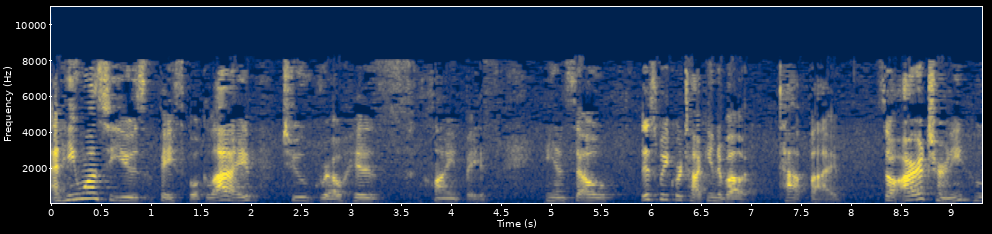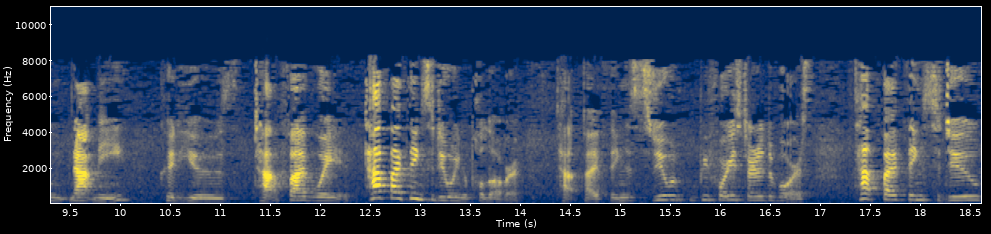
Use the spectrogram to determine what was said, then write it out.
and he wants to use Facebook Live to grow his client base. And so this week we're talking about top five. So our attorney, who not me, could use top five way top five things to do when you're pulled over. Top five things to do before you start a divorce. Top five things to do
